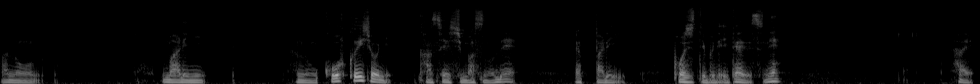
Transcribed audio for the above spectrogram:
あの周りにあの幸福以上に感染しますのでやっぱりポジティブでいたいですね。はい、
